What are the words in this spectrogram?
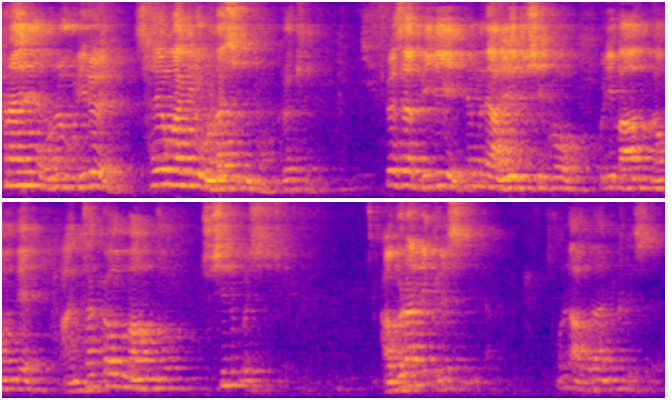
하나님은 오늘 우리를 사용하기를 원하십니다. 그렇게. 그래서 미리 때문에 알려주시고 우리 마음 가운데 안타까운 마음도 주시는 것이죠. 아브라함이 그랬습니다. 오늘 아브라함이 그랬어요.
